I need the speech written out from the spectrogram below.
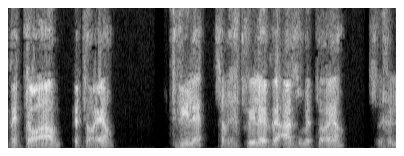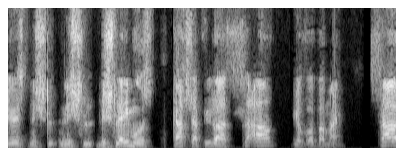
ותואר, ותואר, תפילה, צריך תפילה ואז הוא ותואר, צריך להיות בשלימוס, כך שאפילו השר יבוא במים. שר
